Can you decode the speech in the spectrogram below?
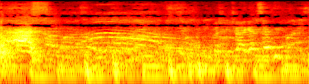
Yes! Try again, sir.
